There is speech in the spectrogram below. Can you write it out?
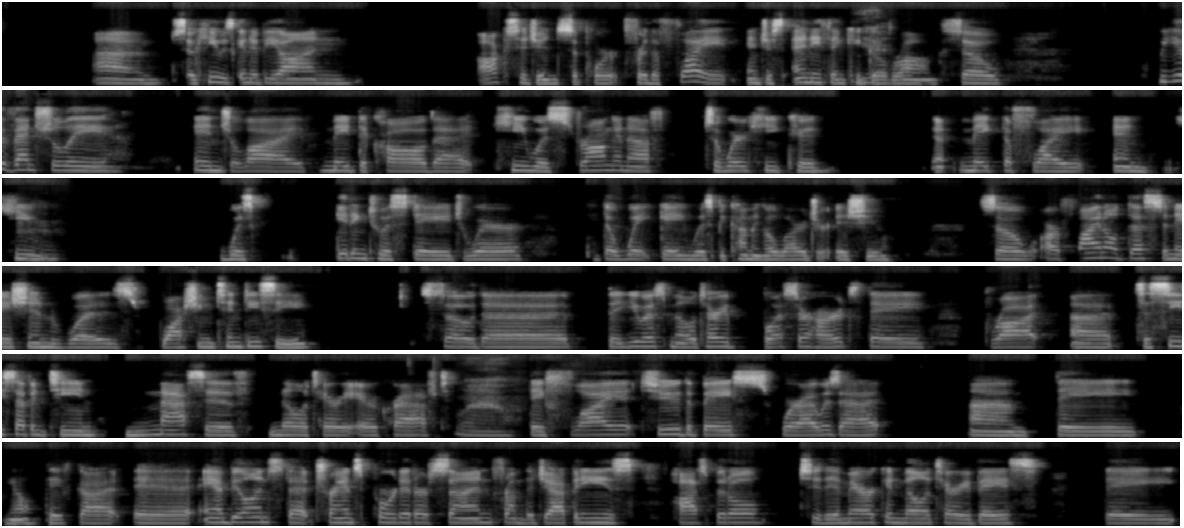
um, so he was going to be on oxygen support for the flight and just anything could yeah. go wrong so we eventually in July made the call that he was strong enough to where he could uh, make the flight and he mm-hmm. was getting to a stage where the weight gain was becoming a larger issue. So our final destination was Washington D.C. So the the U.S. military, bless their hearts, they brought uh, to C-17 massive military aircraft. Wow! They fly it to the base where I was at. Um, they, you know, they've got an ambulance that transported our son from the Japanese hospital to the American military base. They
